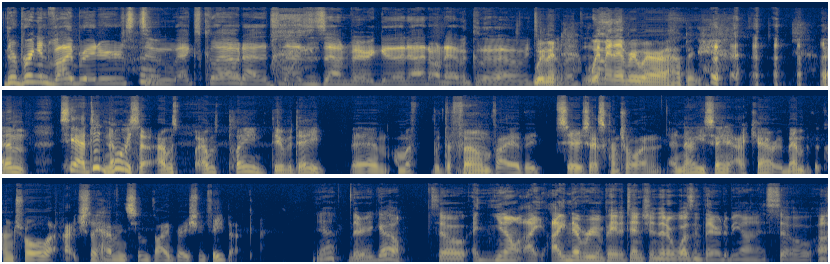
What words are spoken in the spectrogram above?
They're bringing vibrators to XCloud. Uh, that doesn't sound very good. I don't have a clue how we women. Women everywhere are happy. um, see, I did notice that. I was I was playing the other day um, on my, with the phone via the Series X controller, and, and now you're saying it, I can't remember the controller actually having some vibration feedback. Yeah, there you go. So you know, I I never even paid attention that it wasn't there to be honest. So uh,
